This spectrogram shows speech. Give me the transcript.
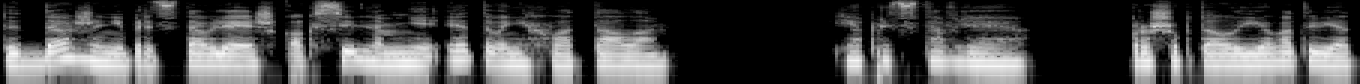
Ты даже не представляешь, как сильно мне этого не хватало. «Я представляю», — прошептала я в ответ.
